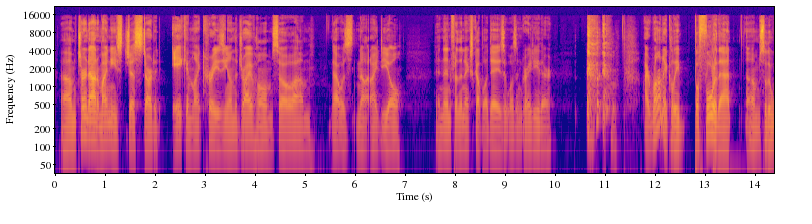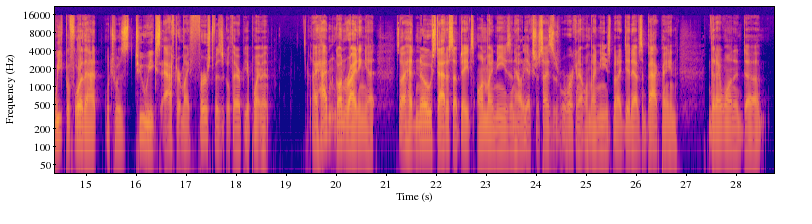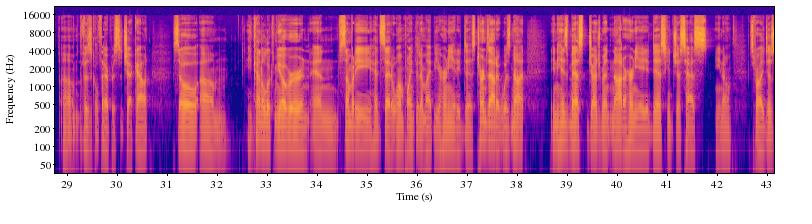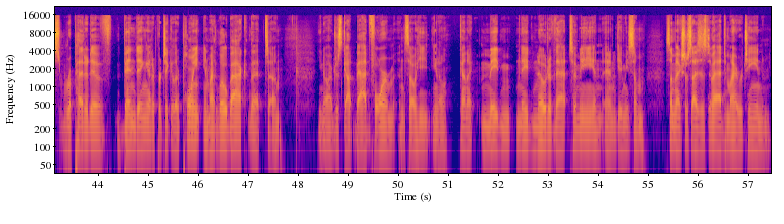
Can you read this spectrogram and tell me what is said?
Um, turned out my knees just started aching like crazy on the drive home, so um, that was not ideal. And then for the next couple of days, it wasn't great either. Ironically, before that, um, so the week before that, which was two weeks after my first physical therapy appointment, I hadn't gone riding yet. So I had no status updates on my knees and how the exercises were working out with my knees, but I did have some back pain that I wanted uh, um, the physical therapist to check out. So um, he kind of looked me over and, and somebody had said at one point that it might be a herniated disc. Turns out it was not, in his best judgment, not a herniated disc. It just has, you know, it's probably just repetitive bending at a particular point in my low back that, um, you know, I've just got bad form. And so he, you know, kind of made made note of that to me and, and gave me some some exercises to add to my routine.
